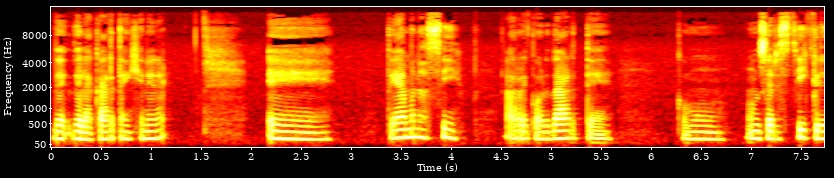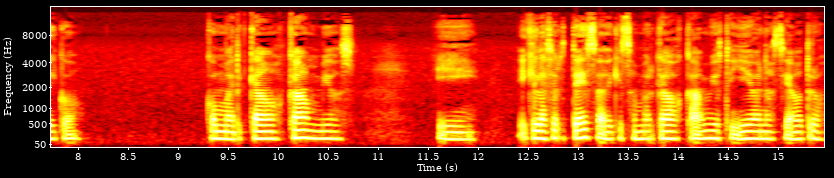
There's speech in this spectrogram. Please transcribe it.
de, la carta en general, eh, te llaman así, a recordarte como un ser cíclico, con marcados cambios y, y que la certeza de que esos marcados cambios te llevan hacia otros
